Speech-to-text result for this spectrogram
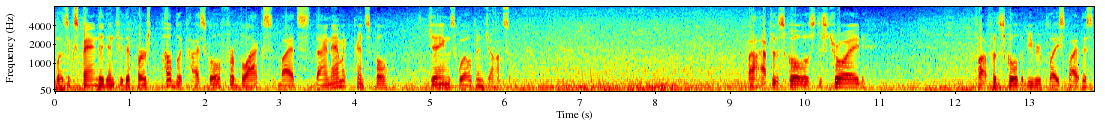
was expanded into the first public high school for blacks by its dynamic principal, James Weldon Johnson. Well, after the school was destroyed, fought for the school to be replaced by this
